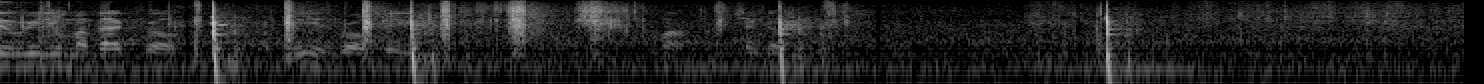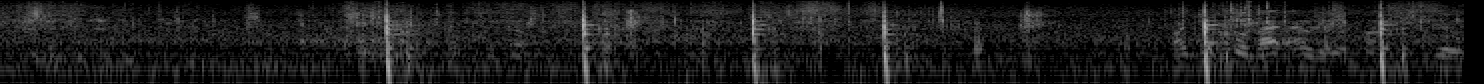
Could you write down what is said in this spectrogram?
Redo, redo my back throw. Please, bro, please. Come on, check out. Why'd you pull that out of your pocket, too?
